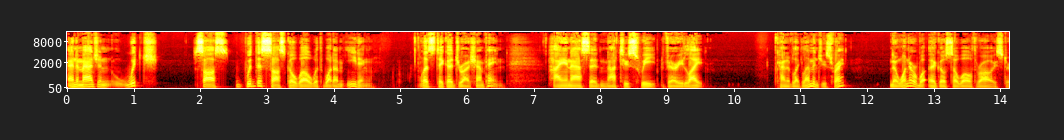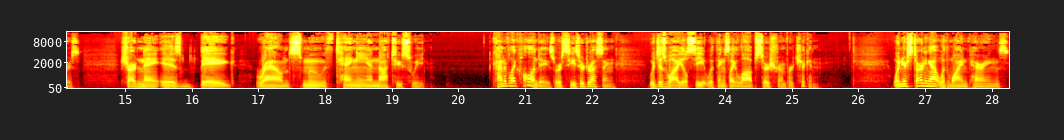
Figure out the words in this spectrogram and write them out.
and imagine which sauce would this sauce go well with what I'm eating. Let's take a dry champagne. High in acid, not too sweet, very light kind of like lemon juice, right? No wonder it goes so well with raw oysters. Chardonnay is big, round, smooth, tangy, and not too sweet. Kind of like hollandaise or Caesar dressing, which is why you'll see it with things like lobster, shrimp, or chicken. When you're starting out with wine pairings,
